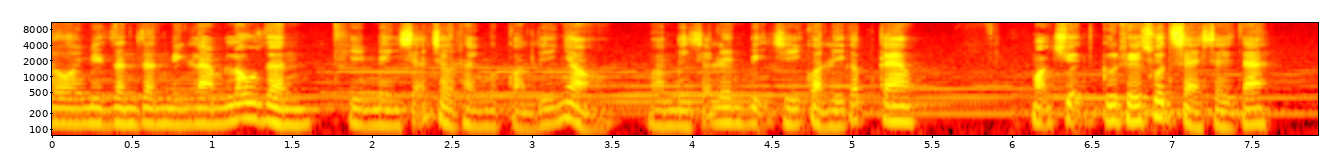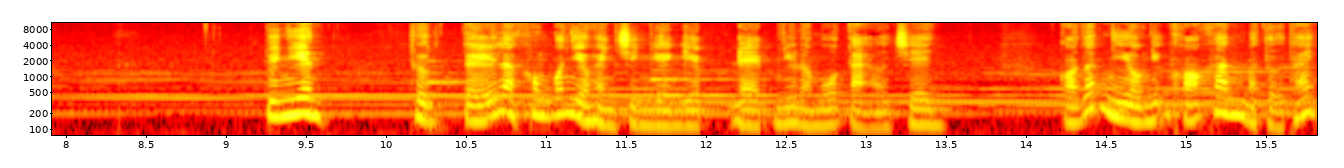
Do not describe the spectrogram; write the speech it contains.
Rồi mình dần dần mình làm lâu dần thì mình sẽ trở thành một quản lý nhỏ và mình sẽ lên vị trí quản lý cấp cao. Mọi chuyện cứ thế suôn sẻ xảy ra. Tuy nhiên, thực tế là không có nhiều hành trình nghề nghiệp đẹp như là mô tả ở trên. Có rất nhiều những khó khăn và thử thách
